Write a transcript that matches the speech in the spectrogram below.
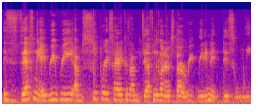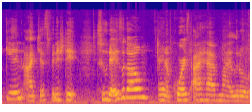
is definitely a reread. I'm super excited because I'm definitely going to start rereading it this weekend. I just finished it two days ago. And of course, I have my little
